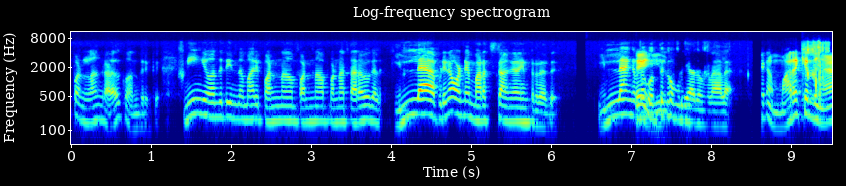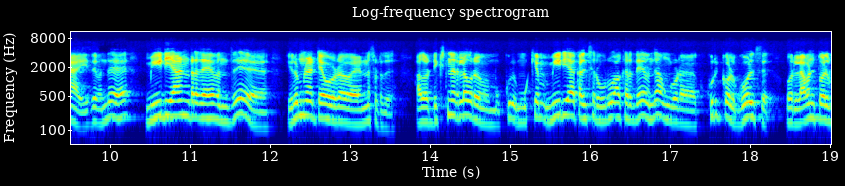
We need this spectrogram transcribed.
பண்ணலாங்கிற அளவுக்கு வந்திருக்கு. நீங்க வந்துட்டு இந்த மாதிரி பண்ணா பண்ணா பண்ணா தரவுகள் இல்ல அப்படின்னா உடனே மறைச்சிட்டாங்கன்றது. இல்லங்கிறத ஒத்துக்க முடியாது உங்களால. மறைக்கிறதுங்க. இது வந்து மீடியான்றதே வந்து இலுமினாட்டியோட என்ன சொல்றது? அதோட டிக்ஷனரியில் ஒரு முக்கு- முக்கிய மீடியா கல்ச்சர் உருவாக்குறதே வந்து அவங்களோட குறிக்கோள் கோல்ஸ் ஒரு லெவன் டுவெல்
